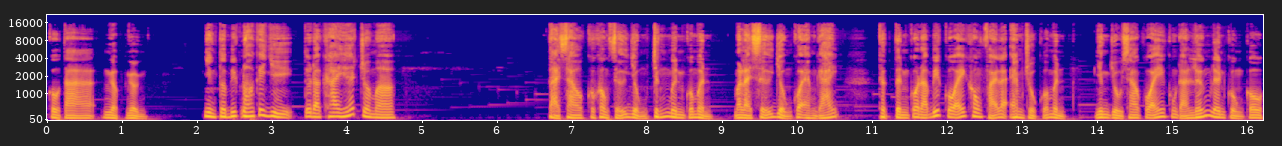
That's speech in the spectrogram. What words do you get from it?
Cô ta ngập ngừng. Nhưng tôi biết nói cái gì, tôi đã khai hết rồi mà. Tại sao cô không sử dụng chứng minh của mình mà lại sử dụng của em gái? Thực tình cô đã biết cô ấy không phải là em ruột của mình, nhưng dù sao cô ấy cũng đã lớn lên cùng cô,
